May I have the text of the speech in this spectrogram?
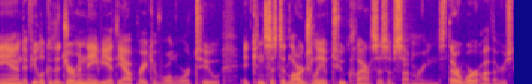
And if you look at the German Navy at the outbreak of World War II, it consisted largely of two classes of submarines. There were others,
